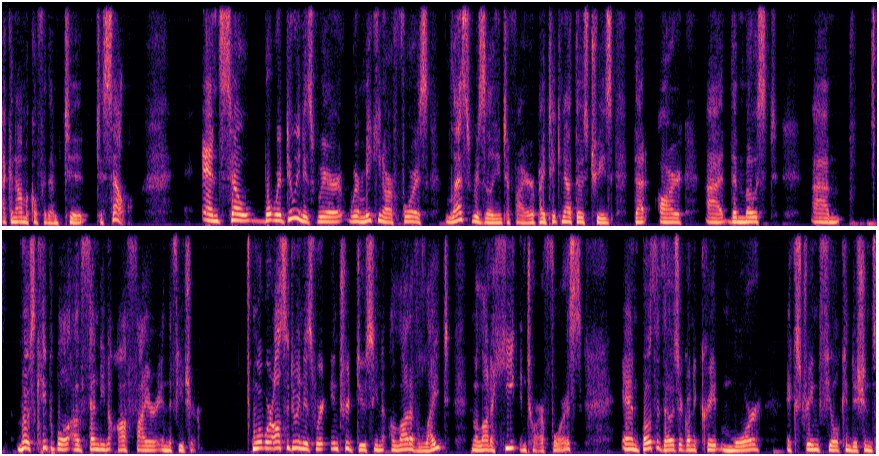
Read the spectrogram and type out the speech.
economical for them to to sell. And so what we're doing is we're, we're making our forests less resilient to fire by taking out those trees that are, uh, the most, um, most capable of fending off fire in the future. What we're also doing is we're introducing a lot of light and a lot of heat into our forests. And both of those are going to create more extreme fuel conditions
